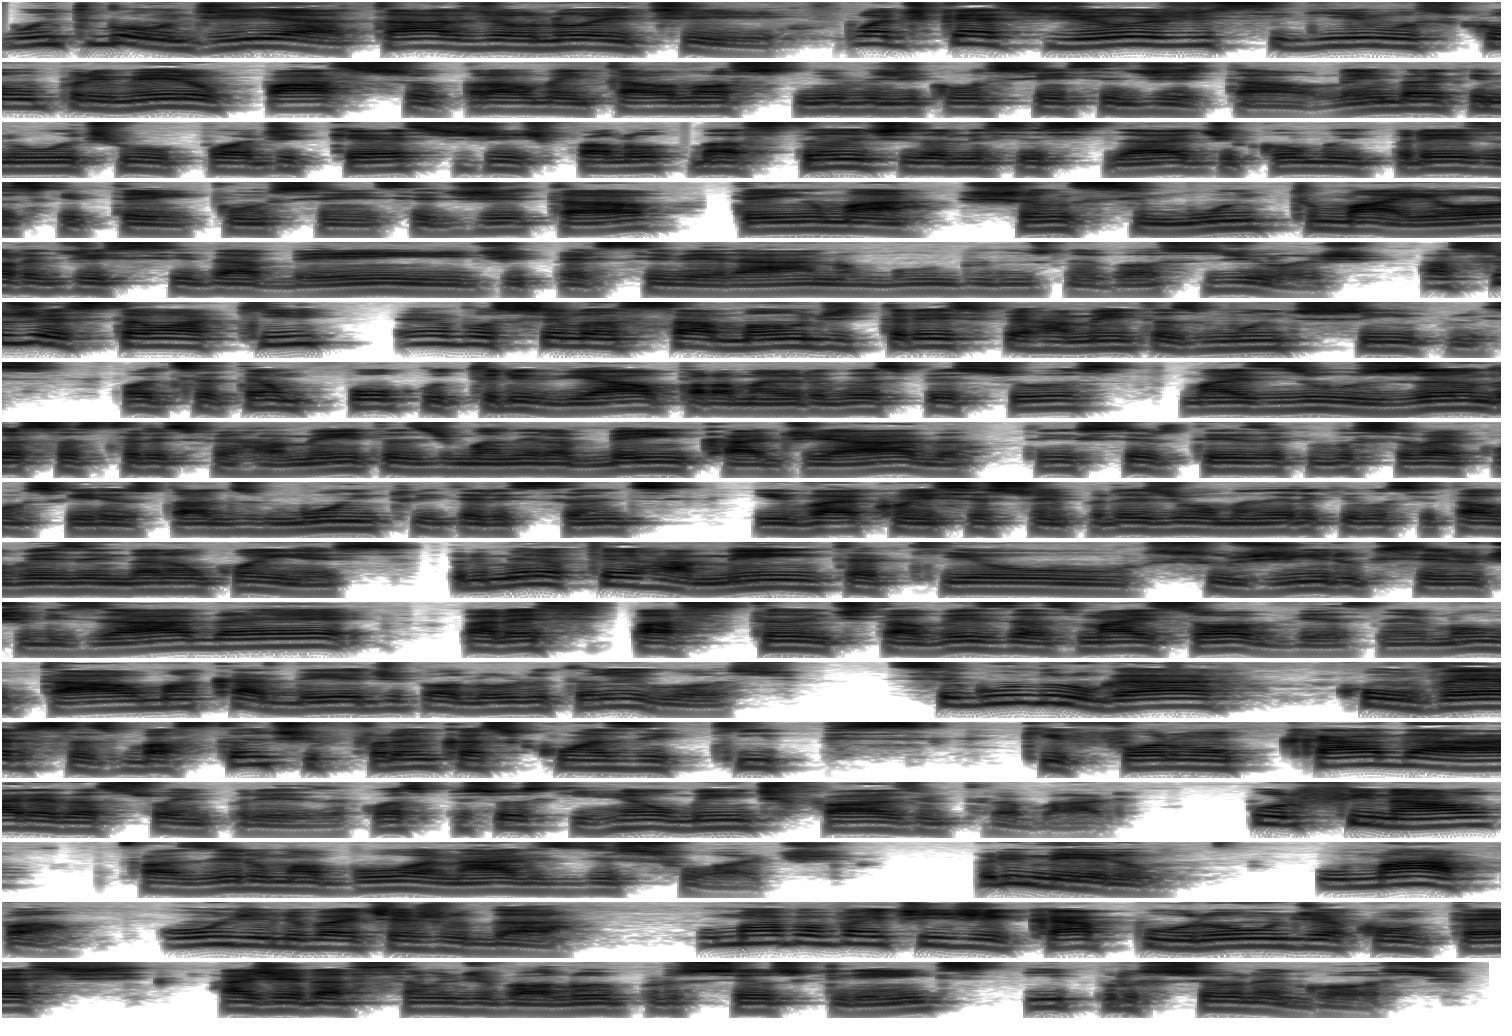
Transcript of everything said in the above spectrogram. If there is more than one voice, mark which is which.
Speaker 1: Muito bom dia, tarde ou noite. No podcast de hoje seguimos com o primeiro passo para aumentar o nosso nível de consciência digital. Lembra que no último podcast a gente falou bastante da necessidade de como empresas que têm consciência digital têm uma chance muito maior de se dar bem e de perseverar no mundo dos negócios de hoje. A sugestão aqui é você lançar a mão de três ferramentas muito simples pode ser até um pouco trivial para a maioria das pessoas, mas usando essas três ferramentas de maneira bem encadeada, tenho certeza que você vai conseguir resultados muito interessantes e vai conhecer sua empresa de uma maneira que você talvez ainda não conheça. A primeira ferramenta que eu sugiro que seja utilizada é parece bastante, talvez das mais óbvias, né? montar uma cadeia de valor do teu negócio. Segundo lugar, conversas bastante francas com as equipes que formam cada área da sua empresa, com as pessoas que realmente fazem o trabalho. Por final, fazer uma boa análise de SWOT. Primeiro, o mapa, onde ele vai te ajudar? O mapa vai te indicar por onde acontece a geração de valor para os seus clientes e para o seu negócio.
